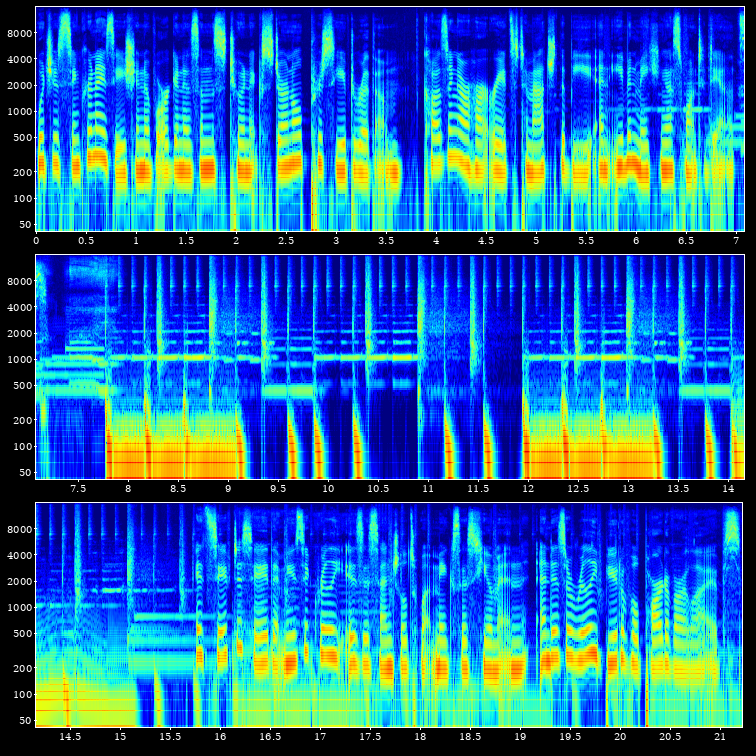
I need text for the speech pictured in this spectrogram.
which is synchronization of organisms to an external perceived rhythm, causing our heart rates to match the beat and even making us want to dance. It's safe to say that music really is essential to what makes us human and is a really beautiful part of our lives.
